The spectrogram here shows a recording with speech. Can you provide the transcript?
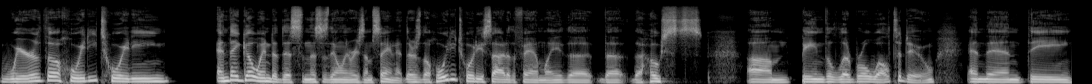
we're the hoity toity. And they go into this, and this is the only reason I'm saying it. There's the hoity-toity side of the family, the the the hosts um, being the liberal, well-to-do, and then the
